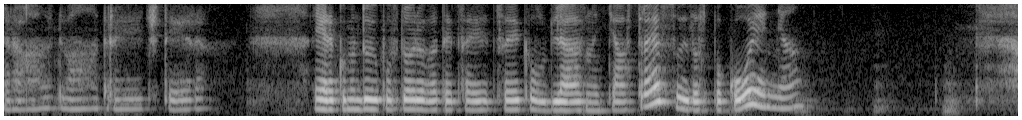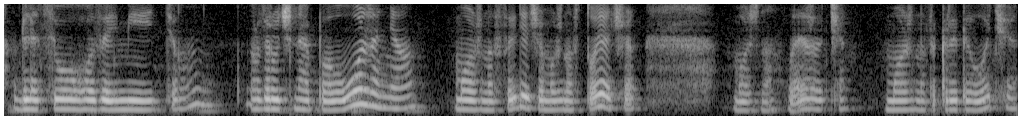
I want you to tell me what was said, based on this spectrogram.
Раз, два, три, чотири. Я рекомендую повторювати цей цикл для зняття стресу і заспокоєння. Для цього займіть зручне положення. Можна сидячи, можна стоячи, можна лежачи, можна закрити очі.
